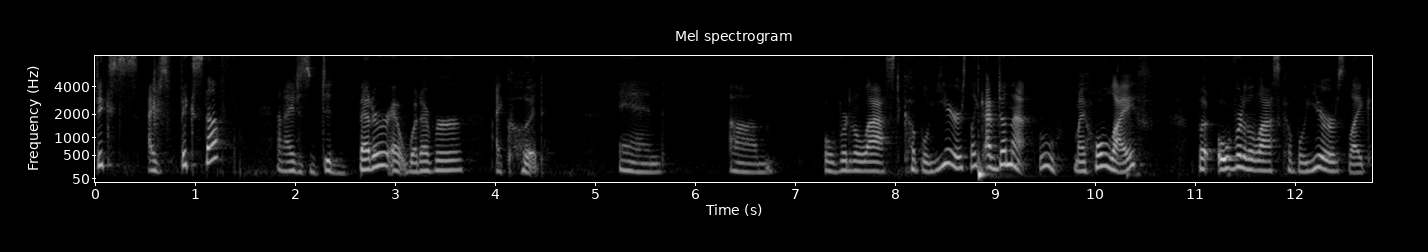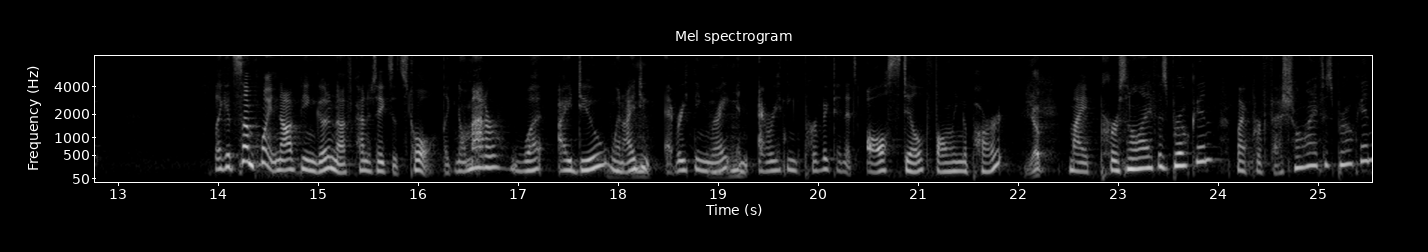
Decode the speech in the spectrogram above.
fixed. I just fixed stuff, and I just did better at whatever I could. And um, over the last couple years, like I've done that, ooh, my whole life. But over the last couple years, like like at some point not being good enough kind of takes its toll like no matter what i do when i do everything right and everything perfect and it's all still falling apart Yep. my personal life is broken my professional life is broken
